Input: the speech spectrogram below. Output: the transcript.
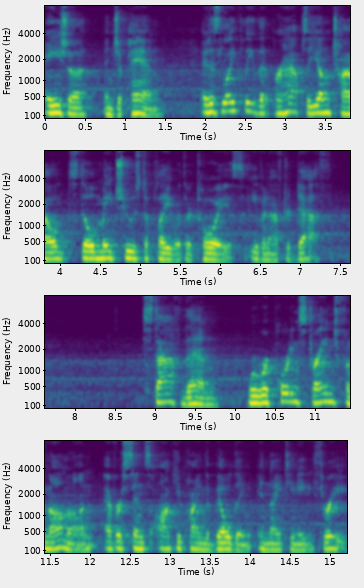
Asia, and Japan, it is likely that perhaps a young child still may choose to play with their toys even after death. Staff then were reporting strange phenomenon ever since occupying the building in 1983,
